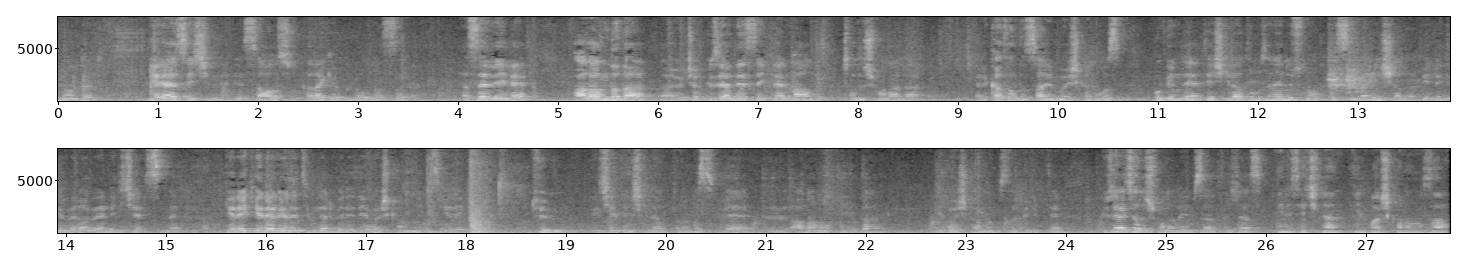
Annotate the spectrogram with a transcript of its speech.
2014 yerel seçimleri sağ olsun Karaköprülü olması hasebiyle alanda da e, çok güzel desteklerini aldık. Çalışmalara e, katıldı Sayın Başkanımız. Bugün de teşkilatımızın en üst noktasında inşallah birlik ve beraberlik içerisinde gerek yerel yönetimler, belediye başkanlığımız, gerek tüm ilçe teşkilatlarımız ve e, ana noktada da il başkanlığımızla birlikte güzel çalışmalara imza atacağız. Yeni seçilen il başkanımıza,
